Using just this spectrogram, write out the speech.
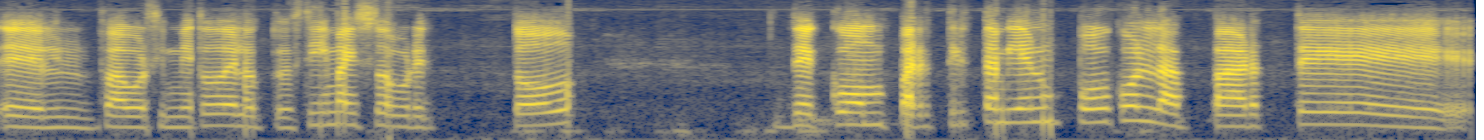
el favorecimiento de la autoestima y sobre todo de compartir también un poco la parte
